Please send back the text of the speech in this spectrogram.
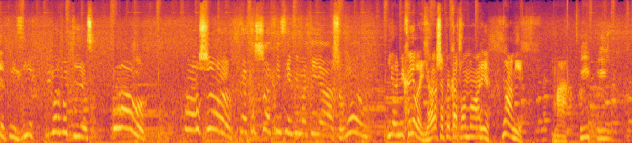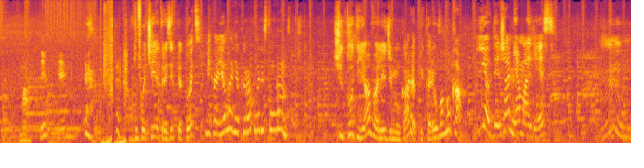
Asta-i trezit. Bărbătesc. Bravo! Așa, iată așa trezim pe Mateiașul, nu? Iar Mihaela iar și-a plecat la mare. Mami, Matei, Matei. După ce i-a trezit pe toți, Mihaela i-a cărat la restaurant. Și tot ea va alege mâncarea pe care o va mânca. Eu deja mi-am ales. Mm.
